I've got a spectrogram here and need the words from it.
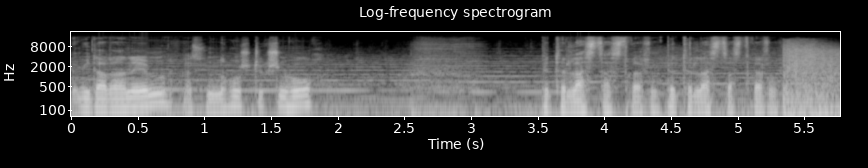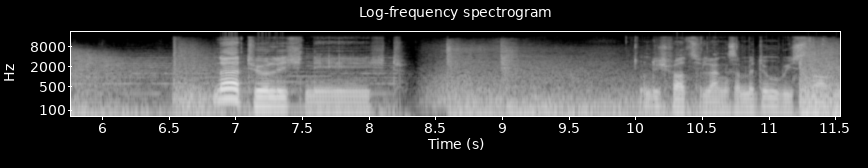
Wieder daneben. Also noch ein Stückchen hoch. Bitte lass das treffen. Bitte lass das treffen. Natürlich nicht. Und ich war zu langsam mit dem Restarten.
